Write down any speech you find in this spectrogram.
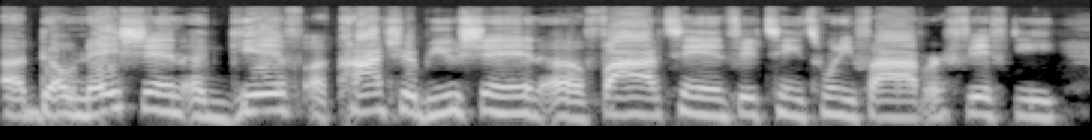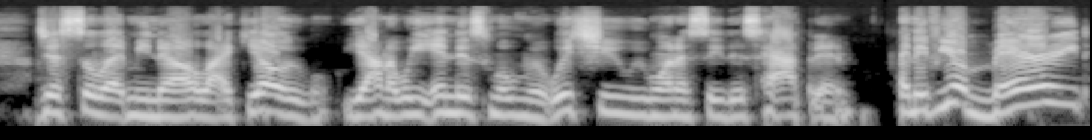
a donation, a gift, a contribution of 5, 10, 15, 25, or 50, just to let me know, like, yo, Yana, we in this movement with you. We want to see this happen. And if you're married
